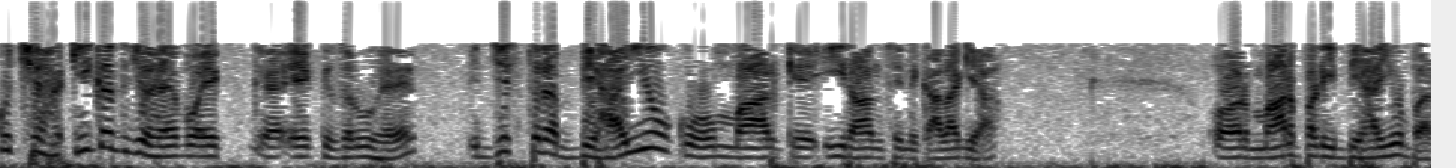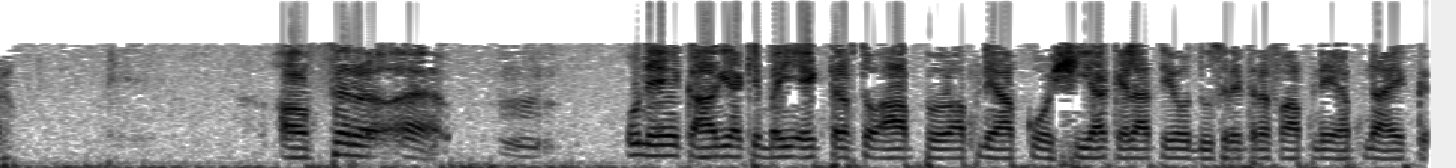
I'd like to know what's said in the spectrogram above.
کچھ حقیقت جو ہے، وہ ایک ایک ضرور ہے۔ جس طرح بہائیوں کو مار کے ایران سے نکالا گیا اور مار پڑی بہائیوں پر۔ اور پھر انہیں کہا گیا کہ بھائی، ایک طرف تو آپ اپنے آپ کو شیعہ کہلاتے ہو دوسری طرف آپ نے اپنا ایک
